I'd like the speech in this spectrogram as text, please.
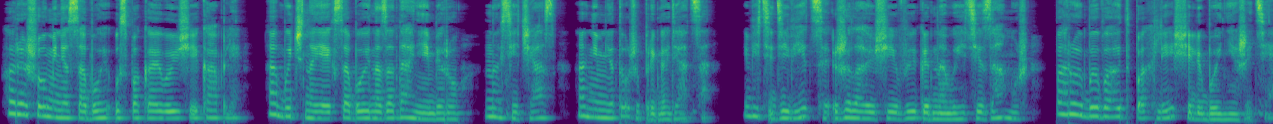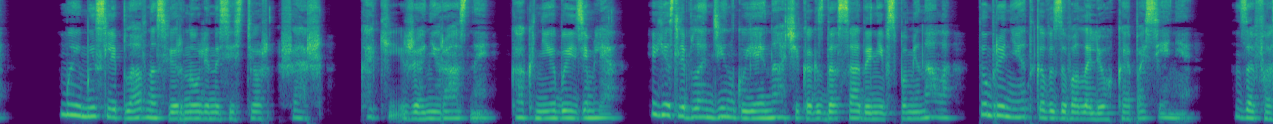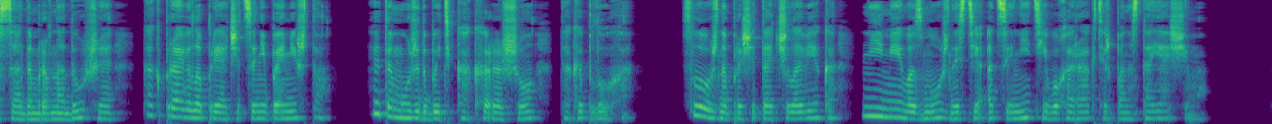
Хорошо у меня с собой успокаивающие капли. Обычно я их с собой на задание беру, но сейчас они мне тоже пригодятся. Ведь девицы, желающие выгодно выйти замуж, порой бывают похлеще любой нежити. Мои мысли плавно свернули на сестер Шерш. Какие же они разные, как небо и земля. если блондинку я иначе, как с досадой, не вспоминала, то брюнетка вызывала легкое опасение. За фасадом равнодушия, как правило, прячется не пойми что. Это может быть как хорошо, так и плохо. Сложно просчитать человека, не имея возможности оценить его характер по-настоящему.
